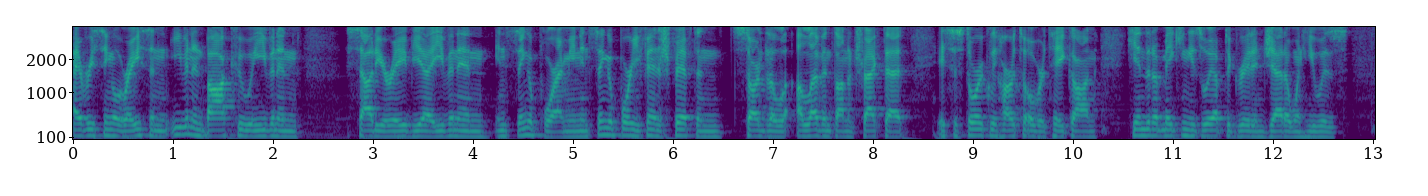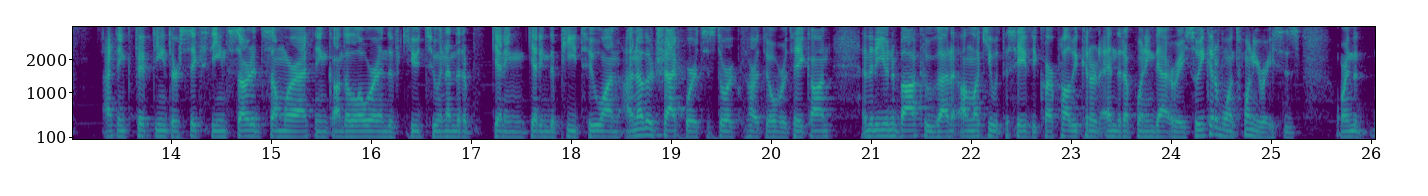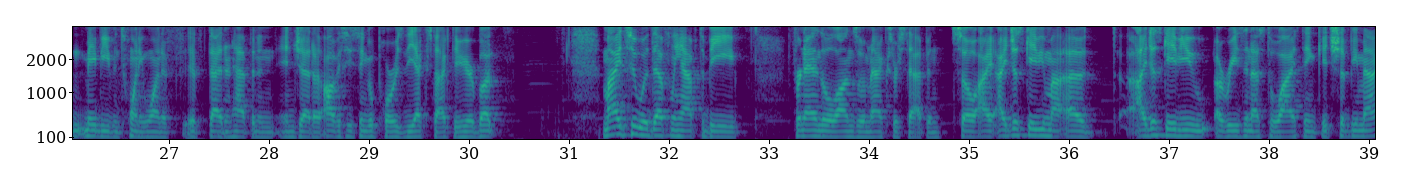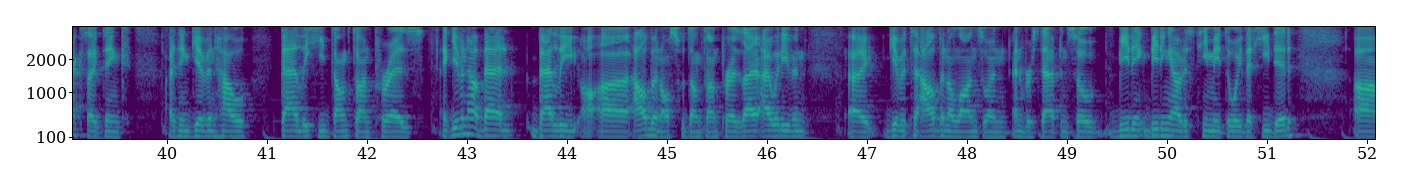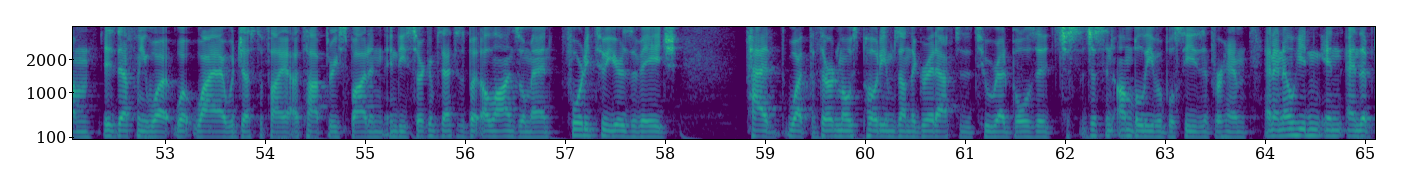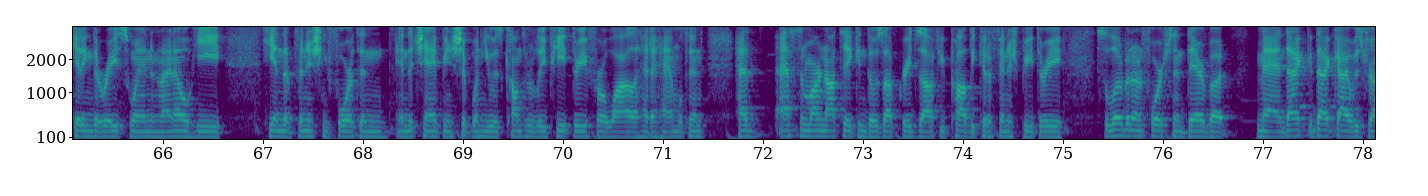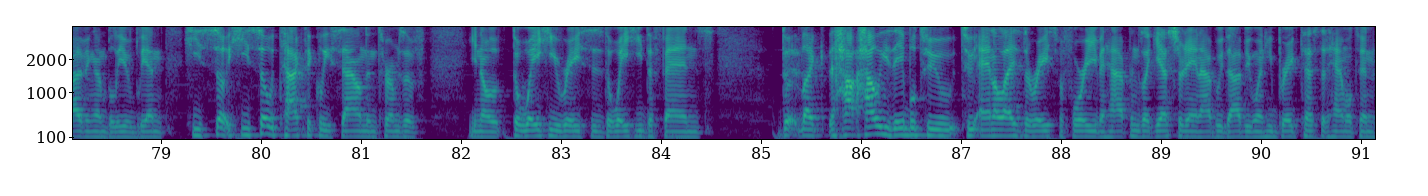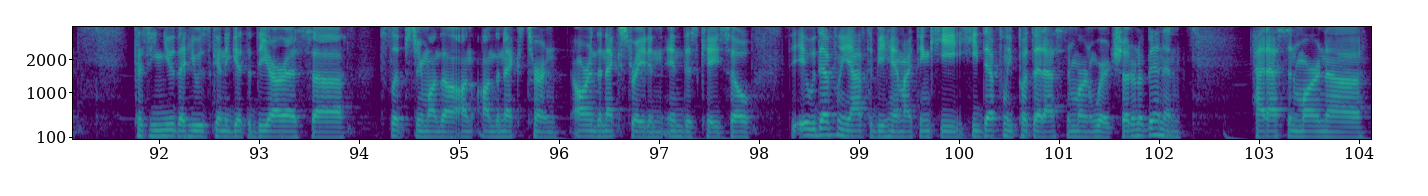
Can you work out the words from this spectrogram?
every single race, and even in Baku, even in Saudi Arabia, even in, in Singapore. I mean, in Singapore, he finished fifth and started 11th on a track that is historically hard to overtake on. He ended up making his way up the grid in Jeddah when he was, I think, 15th or 16th. Started somewhere, I think, on the lower end of Q2 and ended up getting getting the P2 on another track where it's historically hard to overtake on. And then even Baku, got unlucky with the safety car. Probably could have ended up winning that race. So he could have won 20 races or the, maybe even 21 if, if that didn't happen in, in Jeddah. Obviously, Singapore is the X factor here, but my two would definitely have to be Fernando Alonso and Max Verstappen. So I, I just gave you my uh, I just gave you a reason as to why I think it should be Max. I think I think given how badly he dunked on Perez, and given how bad badly uh, Albon also dunked on Perez, I, I would even uh, give it to Albon, Alonso, and, and Verstappen. So beating beating out his teammate the way that he did. Um, is definitely what, what why I would justify a top three spot in, in these circumstances. But Alonso, man, 42 years of age, had what the third most podiums on the grid after the two Red Bulls. It's just just an unbelievable season for him. And I know he didn't end up getting the race win, and I know he he ended up finishing fourth in, in the championship when he was comfortably P3 for a while ahead of Hamilton. Had Aston Martin not taken those upgrades off, he probably could have finished P3. So a little bit unfortunate there, but man, that that guy was driving unbelievably, and he's so he's so tactically sound in terms of you know the way he races, the way he defends like how, how he's able to to analyze the race before it even happens. Like yesterday in Abu Dhabi when he brake tested Hamilton because he knew that he was going to get the DRS uh, slipstream on the on, on the next turn or in the next straight in, in this case. So it would definitely have to be him. I think he he definitely put that Aston Martin where it shouldn't have been, and had Aston Martin, uh,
